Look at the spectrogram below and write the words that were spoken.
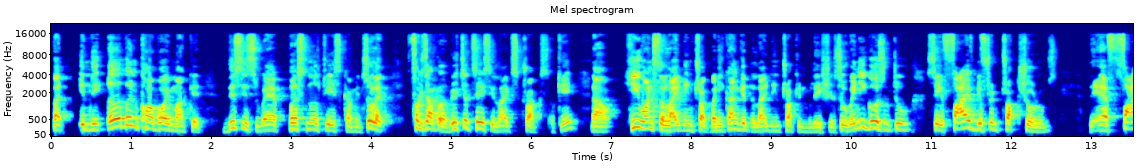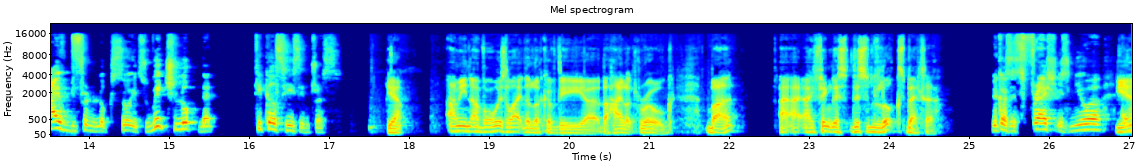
But in the urban cowboy market, this is where personal taste come in. So, like for example, Richard says he likes trucks. Okay, now he wants the Lightning truck, but he can't get the Lightning truck in Malaysia. So when he goes into say five different truck showrooms, they have five different looks. So it's which look that tickles his interest. Yeah. I mean, I've always liked the look of the uh, the Hilux Rogue, but I- I, I think this this looks better. because it's fresh, it's newer, and, Yeah.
